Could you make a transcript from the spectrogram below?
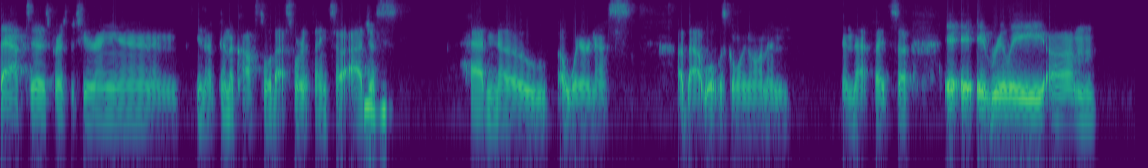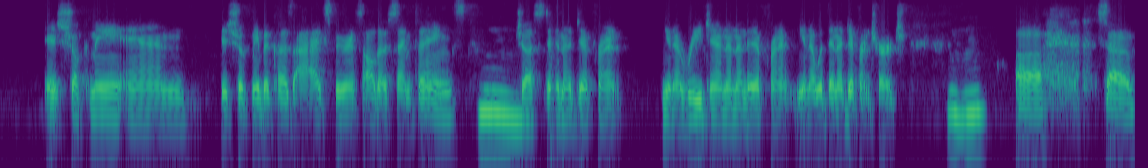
Baptist, Presbyterian, and you know Pentecostal, that sort of thing. So I mm-hmm. just mm-hmm. had no awareness about what was going on in in that faith. So it, it really um, it shook me, and it shook me because I experienced all those same things, mm. just in a different you know region and a different you know within a different church. Mm-hmm. Uh, so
